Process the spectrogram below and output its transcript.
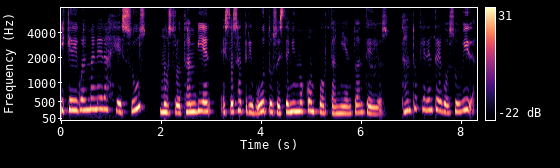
Y que de igual manera Jesús mostró también estos atributos o este mismo comportamiento ante Dios, tanto que Él entregó su vida.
